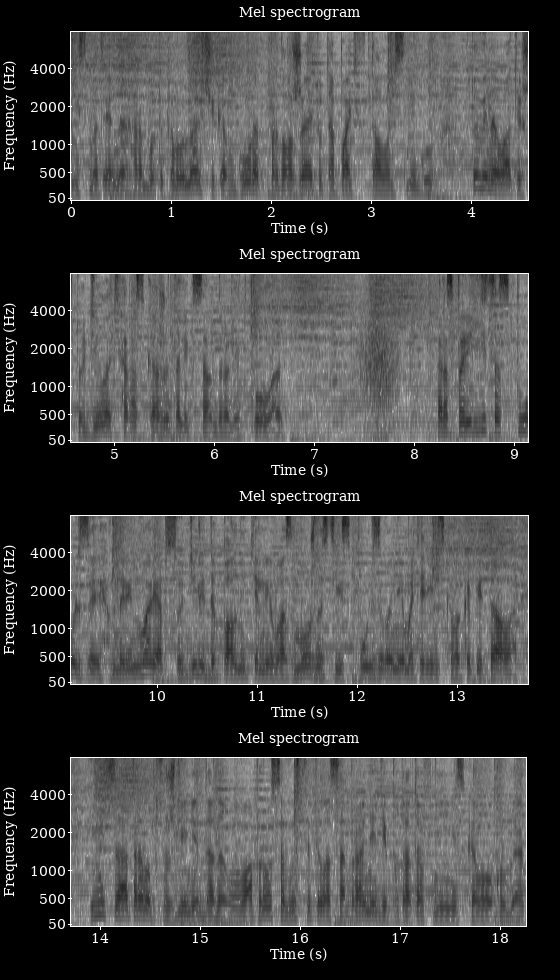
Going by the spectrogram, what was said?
Несмотря на работу коммунальщиков, город продолжает утопать в талом снегу. Кто виноват и что делать, расскажет Александра Литкова. Распорядиться с пользой. В Наринмаре обсудили дополнительные возможности использования материнского капитала. Инициатором обсуждения данного вопроса выступило собрание депутатов Ненецкого округа.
